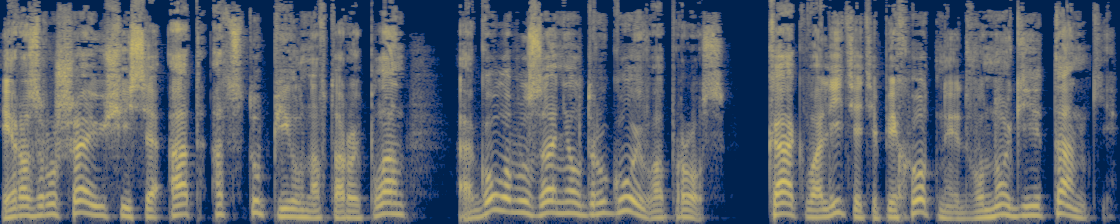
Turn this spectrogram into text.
и разрушающийся ад отступил на второй план, а голову занял другой вопрос — как валить эти пехотные двуногие танки?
